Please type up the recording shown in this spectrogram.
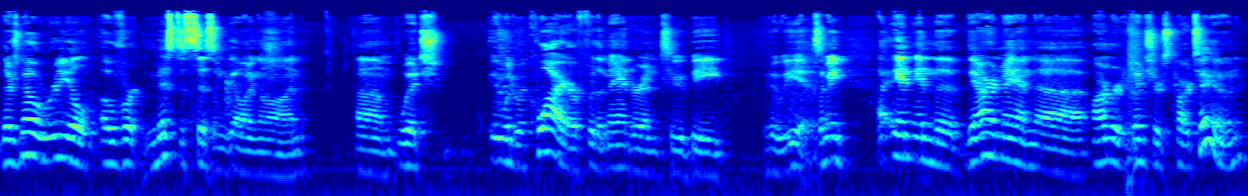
there's no real overt mysticism going on, um, which it would require for the Mandarin to be who he is. I mean, uh, in in the the Iron Man uh, Armored Adventures cartoon,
